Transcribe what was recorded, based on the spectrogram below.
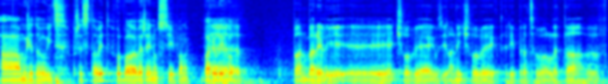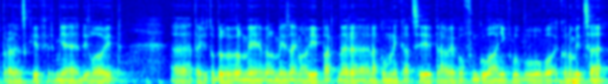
A můžete ho víc představit fotbalové veřejnosti, pane Bariliho? Pan Barili eh, je člověk, vzdělaný člověk, který pracoval leta v pradenské firmě Deloitte, eh, takže to byl velmi, velmi zajímavý partner na komunikaci právě o fungování klubu, o ekonomice.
